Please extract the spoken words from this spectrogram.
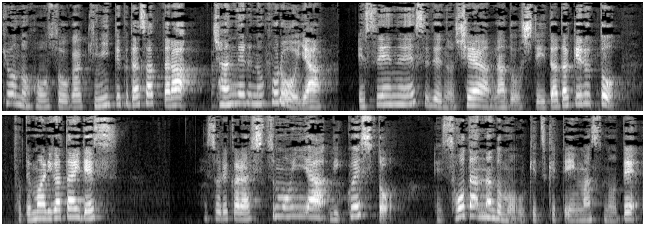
今日の放送が気に入ってくださったらチャンネルのフォローや SNS でのシェアなどしていただけるととてもありがたいです。それから質問やリクエスト相談なども受け付けていますので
